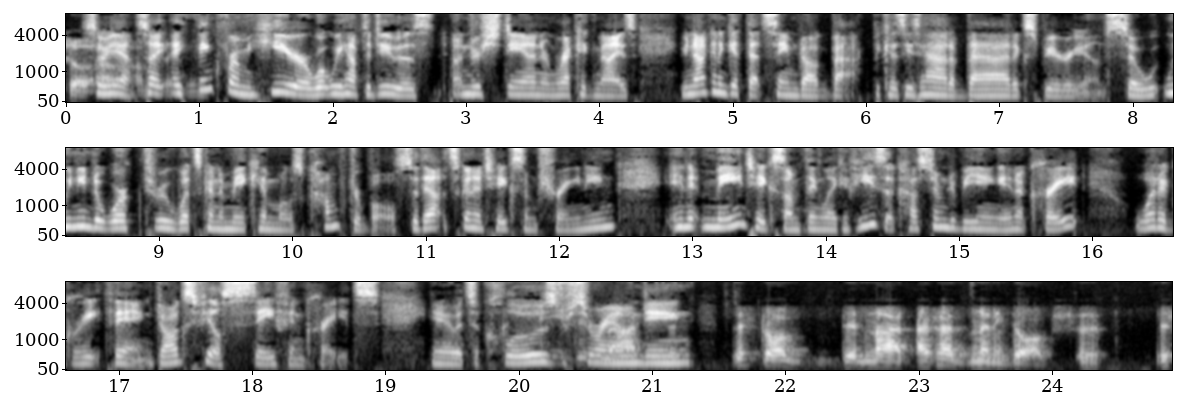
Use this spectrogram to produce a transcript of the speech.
So, so yeah, uh, so I, I think from here, what we have to do is understand and recognize you're not going to get that same dog back because he's had a bad experience. So we need to work through what's going to make him most comfortable. So that's going to take some training and it may take something like if he's accustomed to being in a crate, what a great thing. Dogs feel safe in crates. You know, it's a closed surrounding. Not, this, this dog did not, I've had many dogs. Uh, this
